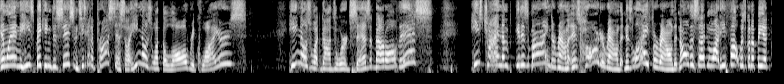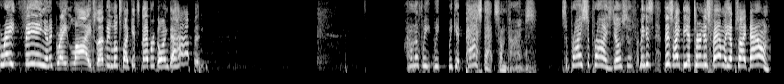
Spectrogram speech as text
And when he's making decisions, he's got to process. He knows what the law requires. He knows what God's word says about all this. He's trying to get his mind around it and his heart around it and his life around it. And all of a sudden, what he thought was going to be a great thing and a great life suddenly looks like it's never going to happen. I don't know if we, we, we get past that sometimes. Surprise, surprise, Joseph. I mean, this, this idea turned his family upside down.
